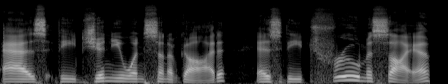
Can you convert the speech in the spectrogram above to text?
as the genuine Son of God, as the true Messiah,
